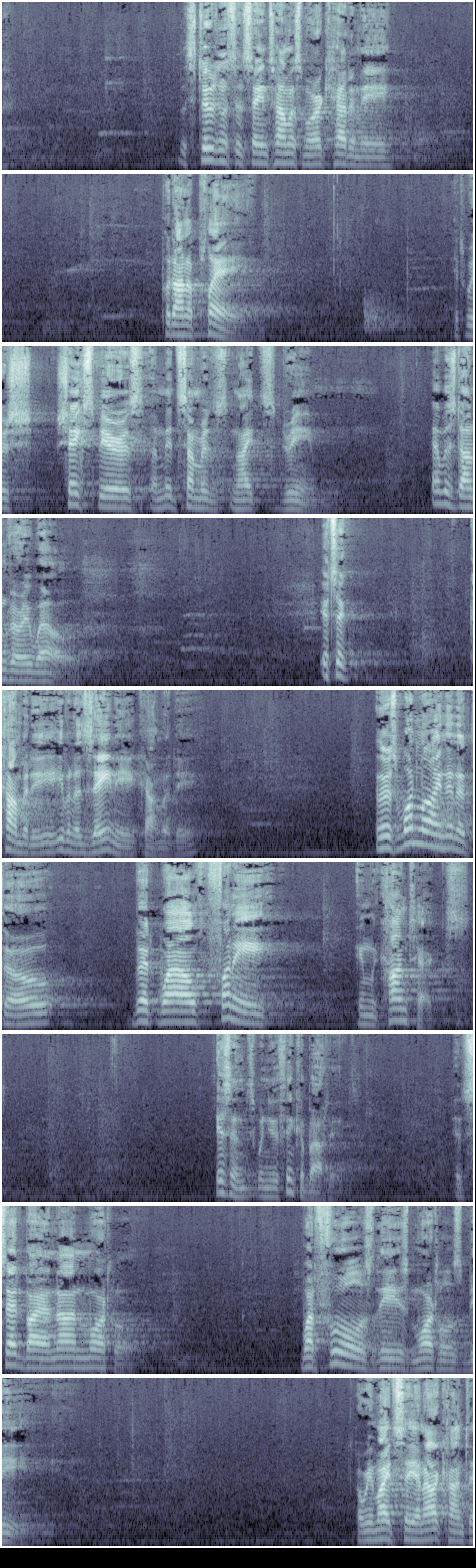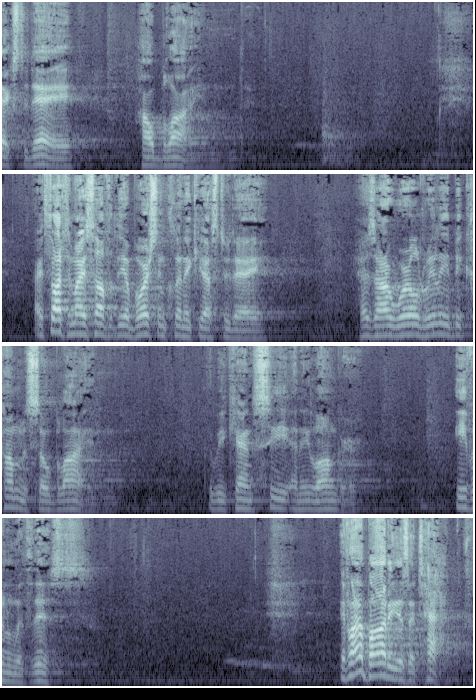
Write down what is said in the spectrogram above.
the students at St. Thomas More Academy put on a play. It was Shakespeare's A Midsummer Night's Dream. It was done very well. It's a comedy, even a zany comedy. And there's one line in it, though, that while funny in the context, isn't when you think about it. It's said by a non mortal. What fools these mortals be. Or we might say, in our context today, how blind. I thought to myself at the abortion clinic yesterday, has our world really become so blind that we can't see any longer, even with this? If our body is attacked,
